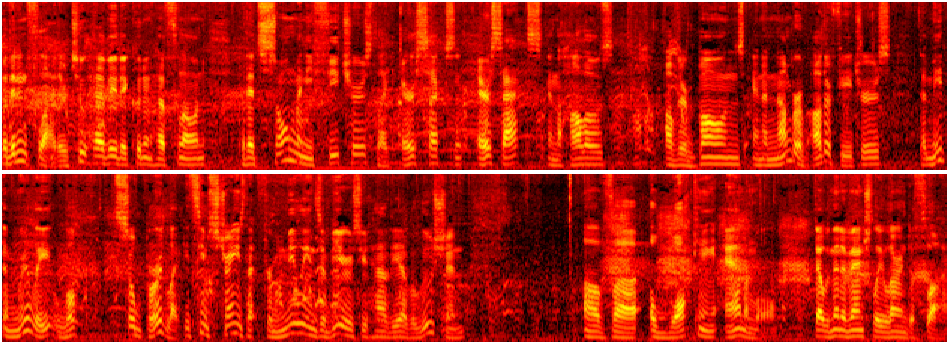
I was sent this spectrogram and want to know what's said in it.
But they didn't fly. They were too heavy, they couldn't have flown. But had so many features like air sacs, air sacs in the hollows of their bones and a number of other features that made them really look so bird like. It seems strange that for millions of years you'd have the evolution of uh, a walking animal that would then eventually learn to fly.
